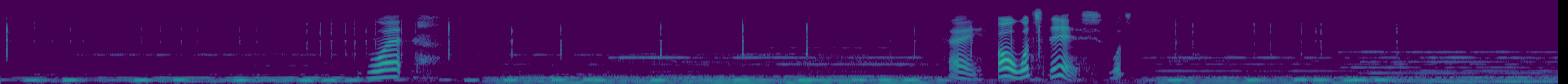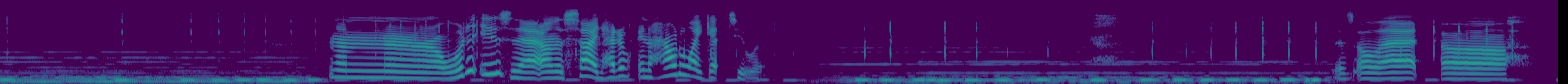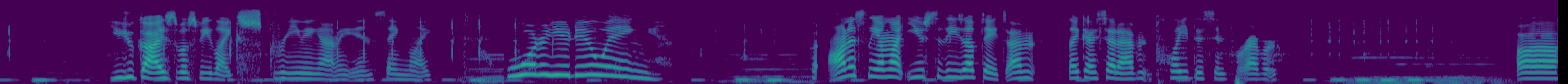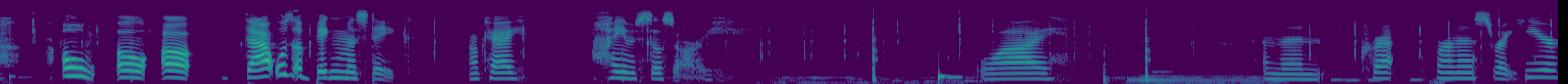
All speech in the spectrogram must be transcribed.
What? Hey. Oh, what's this? What's No, no, no, no. What is that on the side? How do and how do I get to it? There's all that. Uh, you guys must be like screaming at me and saying like, "What are you doing?" But honestly, I'm not used to these updates. I'm like I said, I haven't played this in forever. Uh, oh, oh, uh, that was a big mistake. Okay, I am so sorry. Furnace right here.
